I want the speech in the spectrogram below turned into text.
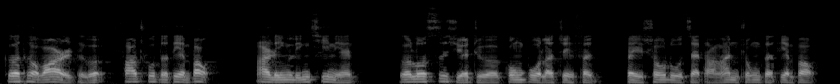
哥特瓦尔德发出的电报。二零零七年，俄罗斯学者公布了这份被收录在档案中的电报。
